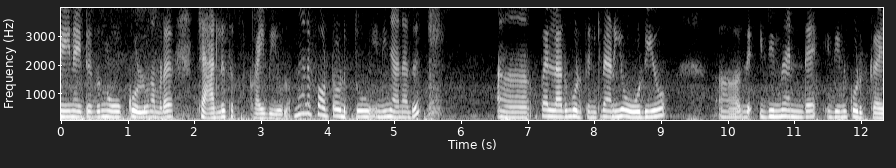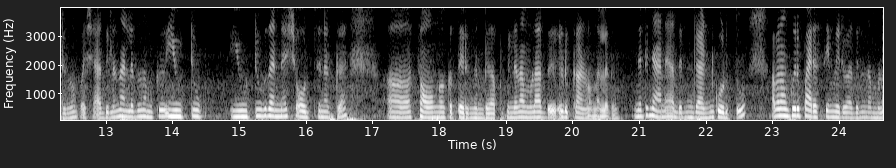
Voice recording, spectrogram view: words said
മെയിനായിട്ട് ഇത് നോക്കുള്ളൂ നമ്മുടെ ചാനൽ സബ്സ്ക്രൈബ് ചെയ്യുള്ളൂ. അങ്ങനെ ഫോട്ടോ എടുത്തു ഇനി ഞാനത് ഇപ്പോൾ എല്ലാതും കൊടുത്തു. എനിക്ക് വേണമെങ്കിൽ ഓഡിയോ ഇതിൽ നിന്ന് എന്റെ ഇതിൽ നിന്ന് കൊടുക്കുമായിരുന്നു പക്ഷേ അതിൽ നല്ലത് നമുക്ക് യൂട്യൂബ് യൂട്യൂബ് തന്നെ ഷോർട്സിനൊക്കെ സോങ് ഒക്കെ തരുന്നുണ്ട്. അപ്പോൾ പിന്നെ നമ്മൾ അത് എടുക്കുകയാണല്ലോ നല്ലത്. എന്നിട്ട് ഞാൻ അതിന് ഡൺ കൊടുത്തു. അപ്പോൾ നമുക്കൊരു പരസ്യം വരും. അതിൽ നമ്മൾ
